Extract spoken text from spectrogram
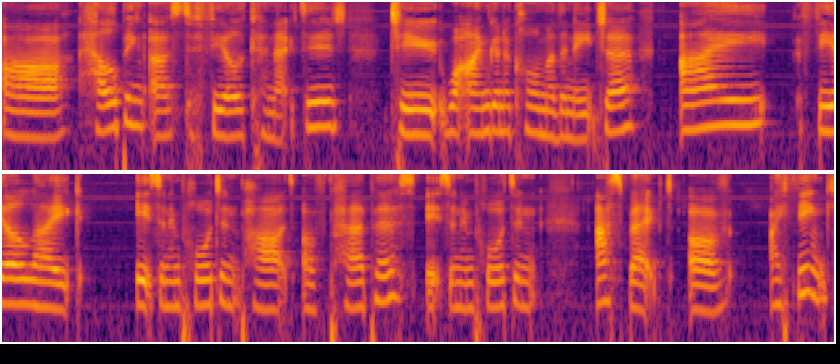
are helping us to feel connected to what I'm going to call Mother Nature. I feel like it's an important part of purpose, it's an important aspect of, I think,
